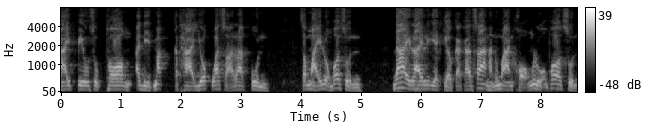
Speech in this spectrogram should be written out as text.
นายปิวสุขทอง อดีตมัคคทายกวัดสารากุล สมัยหลวงพ่อสุน ได้รายละเอียดเกี่ยวกับการสร้างหนุมานของหลวงพ่อสุน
